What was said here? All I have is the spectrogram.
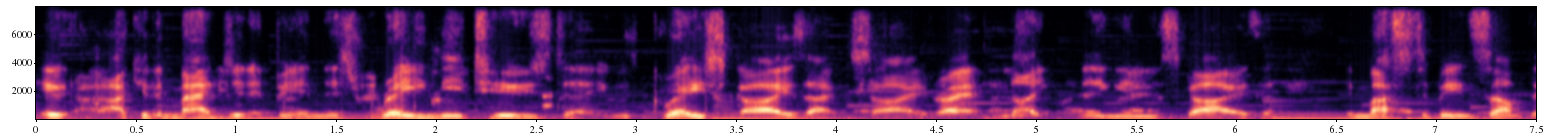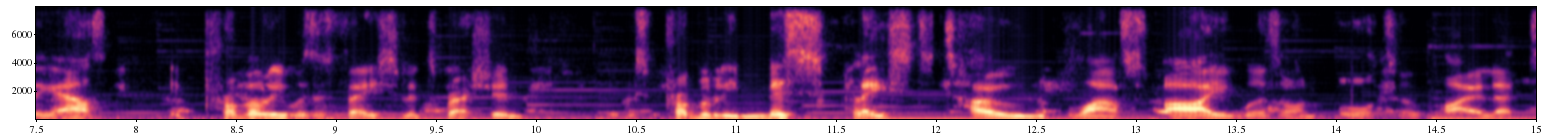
it, I can imagine it being this rainy Tuesday with grey skies outside, right, and lightning in the skies, and it must have been something else. It probably was a facial expression it was probably misplaced tone whilst I was on autopilot,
